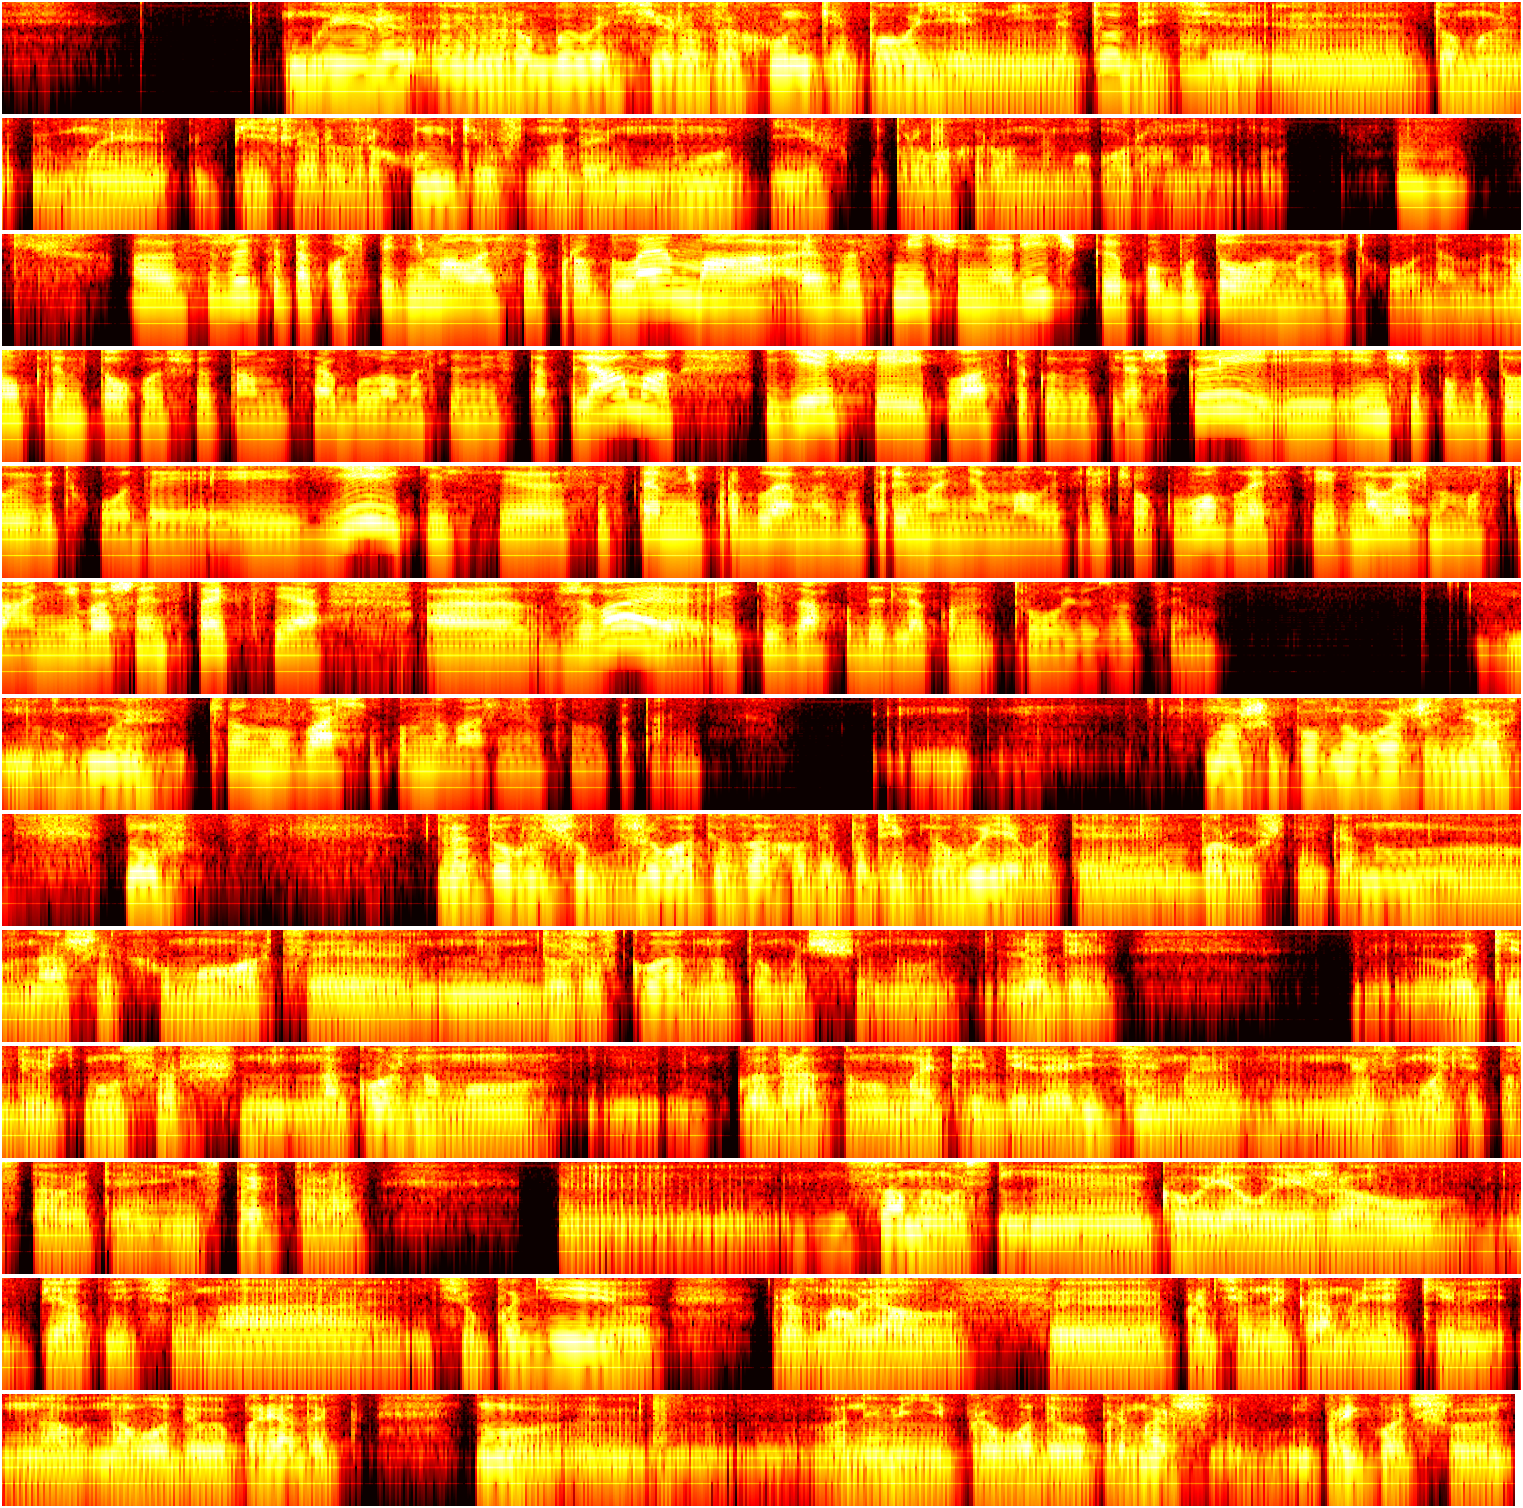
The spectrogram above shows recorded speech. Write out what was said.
Ми е, робили всі розрахунки по воєнній методиці, е, тому ми після розрахунків надаємо їх правоохоронним органам. Угу. В сюжеті також піднімалася проблема е, засмічення річки побутовими відходами. Ну, окрім того, що там ця була масляниста пляма, є ще і пластикові пляшки, і інші побутові відходи. Е, Є якісь е, системні проблеми з утриманням малих річок в області в належному стані? І ваша інспекція е, вживає якісь заходи для контролю за цим? Ну, ми чому ваші повноваження в цьому питанні? Наші повноваження, ну, для того, щоб вживати заходи, потрібно виявити порушника. Ну, в наших умовах це дуже складно, тому що ну, люди е, викидують мусор. На кожному квадратному метрі біля ріці ми не в змозі поставити інспектора. Е, Саме ось е, коли я виїжджав у п'ятницю на цю подію, розмовляв з е, працівниками, які наводили порядок. Ну, вони мені приводили пример, приклад, що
